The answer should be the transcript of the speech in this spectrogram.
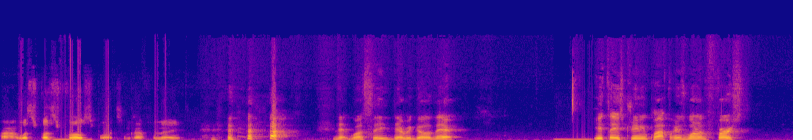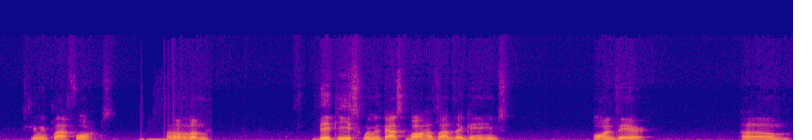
Uh, what's what's FloSports? I'm not familiar. that well, see, there we go. There, it's a streaming platform. It's one of the first streaming platforms. Um, okay. Big East women's basketball has a lot of their games on there, um,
